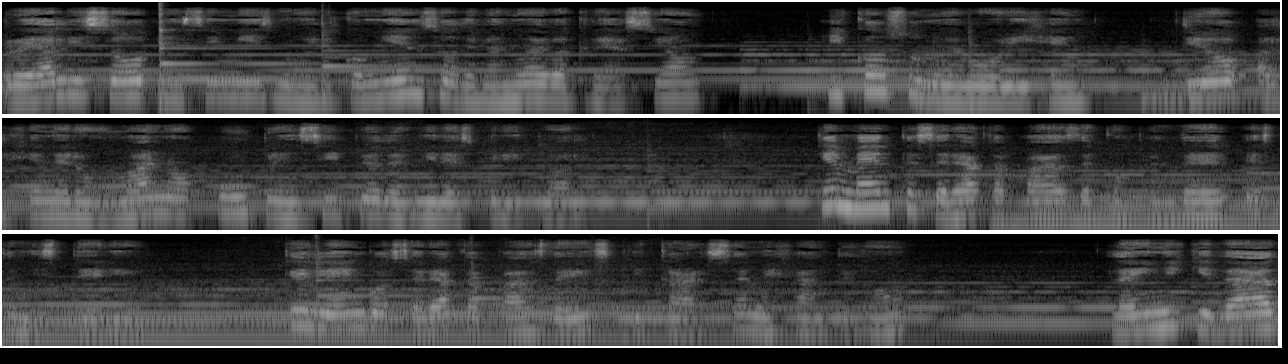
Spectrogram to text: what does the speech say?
realizó en sí mismo el comienzo de la nueva creación y con su nuevo origen dio al género humano un principio de vida espiritual. ¿Qué mente será capaz de comprender este misterio? ¿Qué lengua será capaz de explicar semejante? La iniquidad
